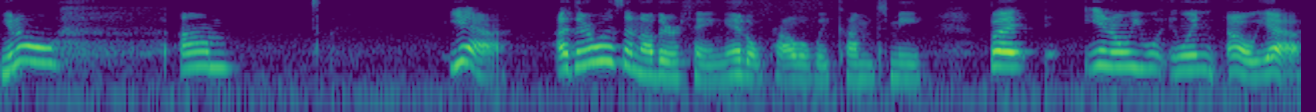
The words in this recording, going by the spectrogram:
you know, um, yeah, uh, there was another thing. It'll probably come to me. But, you know, when, oh yeah,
